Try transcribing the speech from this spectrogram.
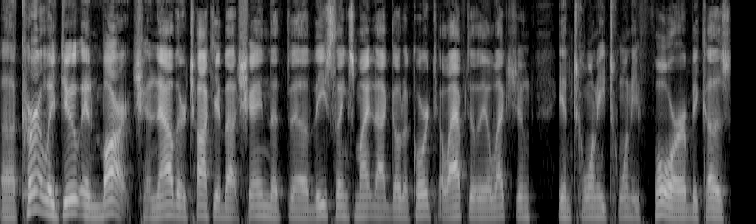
uh, currently due in March. And now they're talking about, Shane, that uh, these things might not go to court till after the election in 2024 because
